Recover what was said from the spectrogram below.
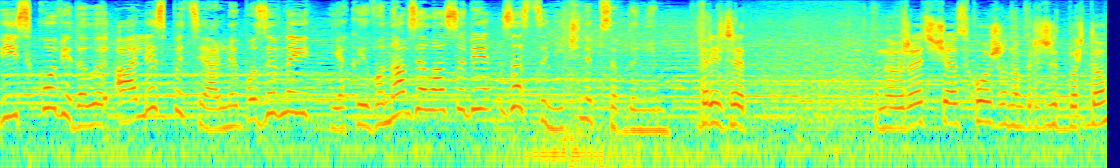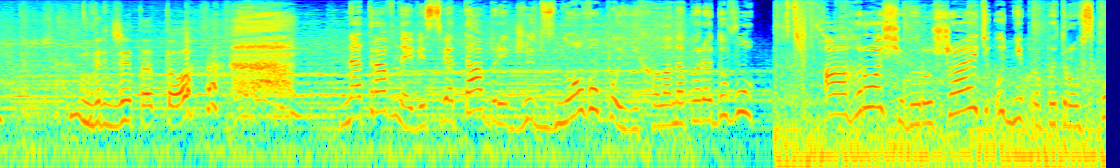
військові дали Аллі спеціальний позивний, який вона взяла собі за сценічний псевдонім. Бріджит. Невже я схожа на Бріджит Бордо? Бріджит АТО. На травневі свята Бріджит знову поїхала на передову. А гроші вирушають у Дніпропетровську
